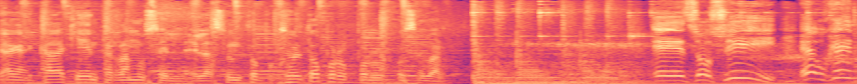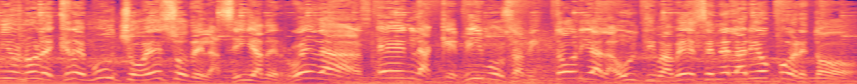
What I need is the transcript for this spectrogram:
ya cada quien enterramos el, el asunto, sobre todo por, por José Eduardo. Eso sí, Eugenio no le cree mucho eso de la silla de ruedas en la que vimos a Victoria la última vez en el aeropuerto.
